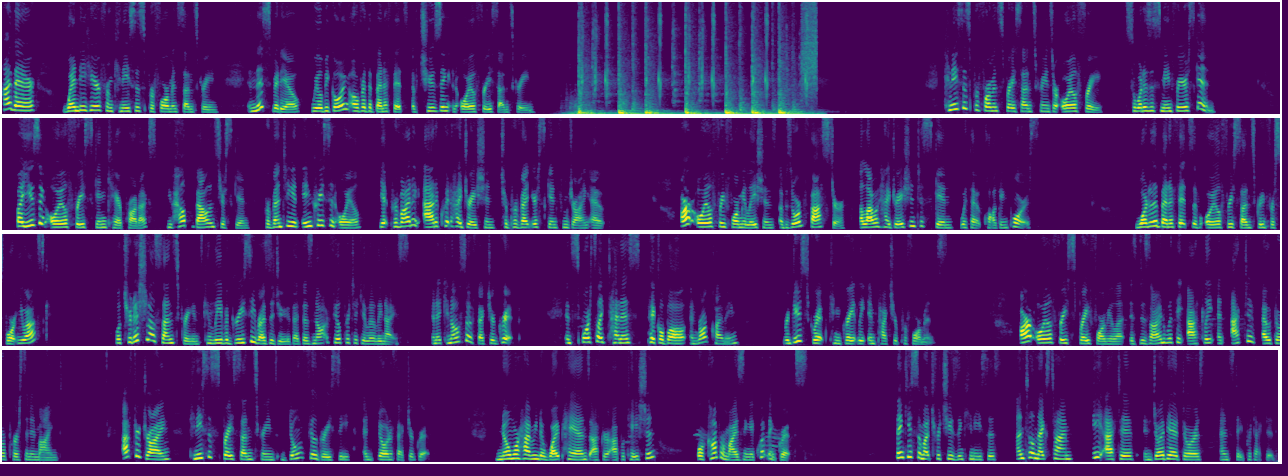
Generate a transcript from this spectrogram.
Hi there, Wendy here from Kinesys Performance Sunscreen. In this video, we will be going over the benefits of choosing an oil-free sunscreen. Kinesys Performance Spray sunscreens are oil-free, so what does this mean for your skin? By using oil-free skincare products, you help balance your skin, preventing an increase in oil, yet providing adequate hydration to prevent your skin from drying out. Our oil-free formulations absorb faster, allowing hydration to skin without clogging pores. What are the benefits of oil-free sunscreen for sport, you ask? Well, traditional sunscreens can leave a greasy residue that does not feel particularly nice, and it can also affect your grip. In sports like tennis, pickleball, and rock climbing, reduced grip can greatly impact your performance. Our oil-free spray formula is designed with the athlete and active outdoor person in mind. After drying, Kinesys spray sunscreens don't feel greasy and don't affect your grip. No more having to wipe hands after application or compromising equipment grips. Thank you so much for choosing Kinesys. Until next time, be active, enjoy the outdoors, and stay protected.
